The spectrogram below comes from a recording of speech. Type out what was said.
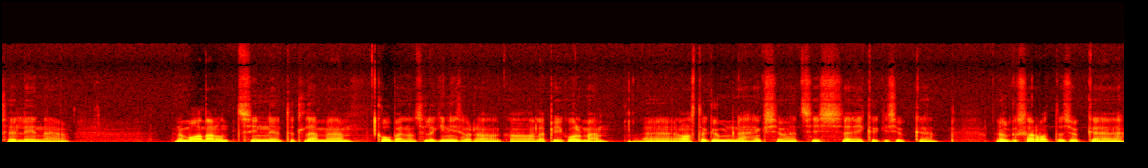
selline, me oleme vaadanud siin nüüd ütleme, kaubelnud selle kinnisvaraga läbi kolme äh, aastakümne, eks ju, et siis ikkagi niisugune, ma julgeks arvata, niisugune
